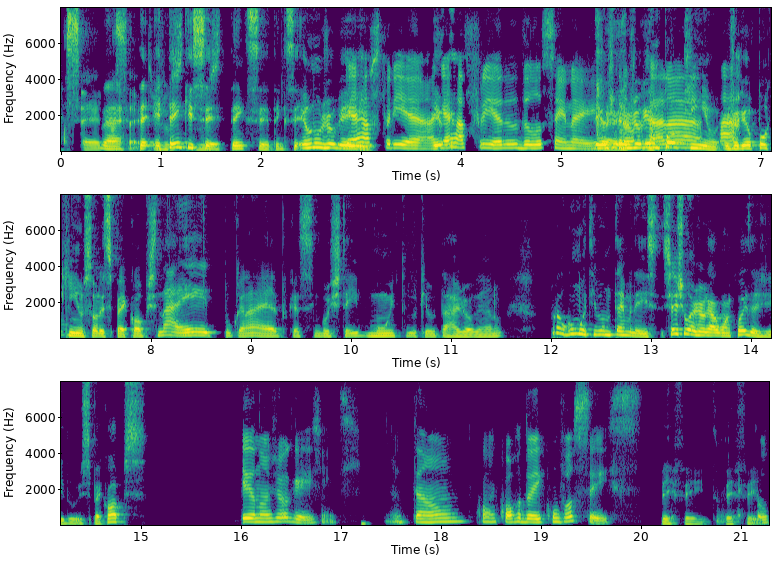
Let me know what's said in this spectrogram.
Tá certo, né, tá certo. tem, tem que ser, tem que ser, tem que ser. Eu não joguei. Guerra Fria, a Eu- Guerra Fria do, do Luceno aí. Eu, eu joguei um pouquinho, eu Ah, joguei um pouquinho só do Spec Ops na época, na época, assim, gostei muito do que eu tava jogando. Por algum motivo eu não terminei. Você chegou a jogar alguma coisa, Gi, do Spec Ops? Eu não joguei, gente. Então, concordo aí com vocês. Perfeito, perfeito.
